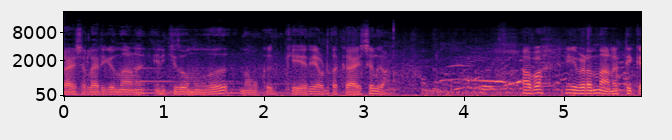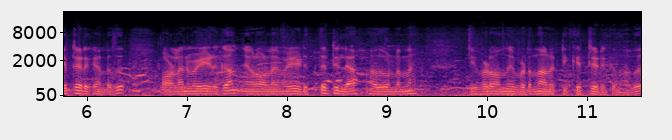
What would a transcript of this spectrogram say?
കാഴ്ചകളായിരിക്കും എന്നാണ് എനിക്ക് തോന്നുന്നത്. നമുക്ക് കയറി അവിടുത്തെ കാഴ്ചകൾ കാണാം. അപ്പോൾ ഇവിടെ നിന്നാണ് ടിക്കറ്റ് എടുക്കേണ്ടത്. ഓൺലൈൻ വഴി എടുക്കാം. ഞങ്ങൾ ഓൺലൈൻ വഴി എടുത്തിട്ടില്ല. അതുകൊണ്ട് തന്നെ ഇവിടെ വന്ന് ഇവിടെ നിന്നാണ് ടിക്കറ്റ് എടുക്കുന്നത്.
